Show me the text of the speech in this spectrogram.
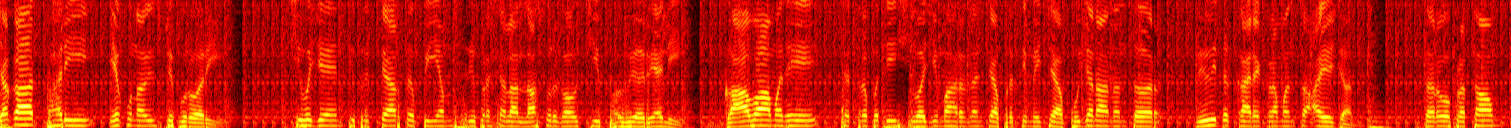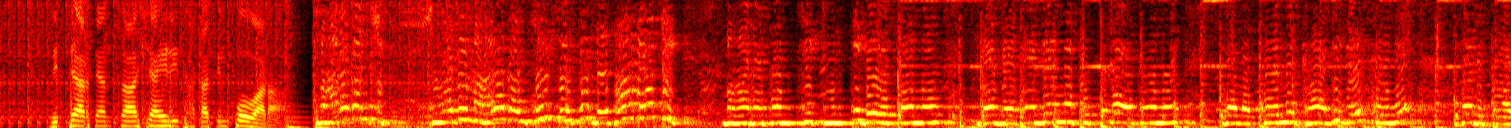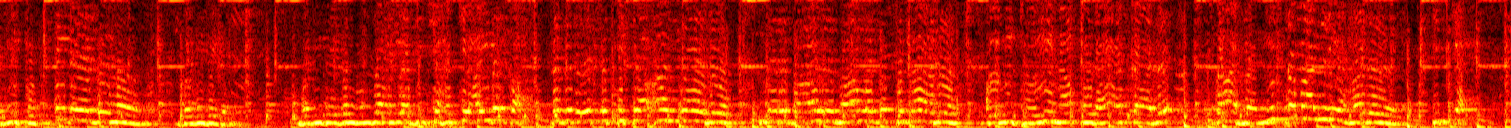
जगात भारी एकोणावीस फेब्रुवारी शिवजयंती प्रित्यार्थ पी एम श्री प्रशाला लासूरगावची भव्य रॅली. गावामध्ये छत्रपती शिवाजी महाराजांच्या प्रतिमेच्या पूजनानंतर विविध कार्यक्रमांचं आयोजन. सर्वप्रथम विद्यार्थ्यांचा शाहिरी थाटातील पोवाडा. महाराजांची शिवाजी महाराजांची कीर्ती होती. महाराजांची कीर्ती पुतळा कोण सोने गडबारी कुस्ती बेगम बडी बेगम. बडी बेगम म्हणजे आपली आधीची हातची आई बर का? सगळे पतीचा अंगार दरबार झाला गपगार कोणी घेई ना पुढाकार साऱ्यांनीच मानले हार. इतक्या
